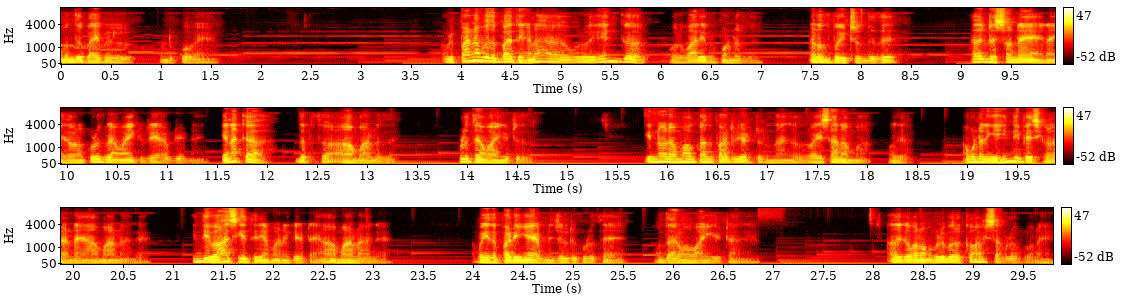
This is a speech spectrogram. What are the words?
வந்து பைபிள் கொண்டு போவேன். அப்படி பண்ணும்போது பார்த்தீங்கன்னா ஒரு யங் கேர்ள் ஒரு வாலிப பொண்ணு நடந்து போயிட்டு இருந்தது. அதுகிட்ட சொன்னேன் நான் இதை உனக்கு கொடுக்குறேன் வாங்கிக்கிட்டே அப்படின்னு. எனக்கா? இந்த ஆமானது கொடுத்தேன் வாங்கிட்டது. இன்னொரு அம்மா உட்காந்து பாட்டு கேட்டு இருந்தாங்க. ஒரு வயசான அம்மா அவங்கள்ட்ட நீங்கள் ஹிந்தி பேசிக்கலாம் ஆமானாங்க ஹிந்தி வாசிக்க தெரியாமான்னு கேட்டேன். ஆமானாங்க அப்ப இதை படிங்க அப்படின்னு சொல்லிட்டு கொடுத்தேன். தரமா வாங்கிக்கிட்டாங்க. அதுக்கப்புறம் அப்படி ஒரு காஃபி சாப்பிட போனேன்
